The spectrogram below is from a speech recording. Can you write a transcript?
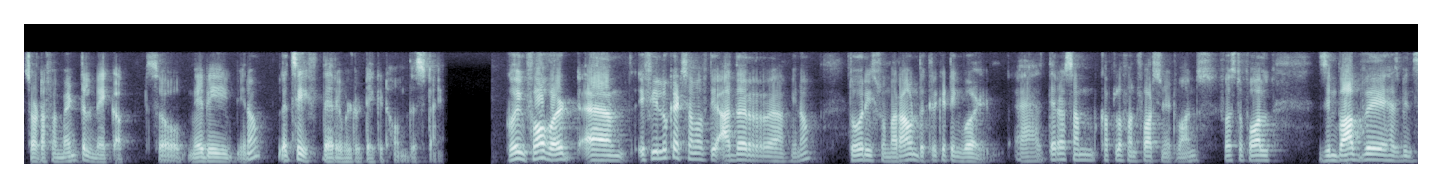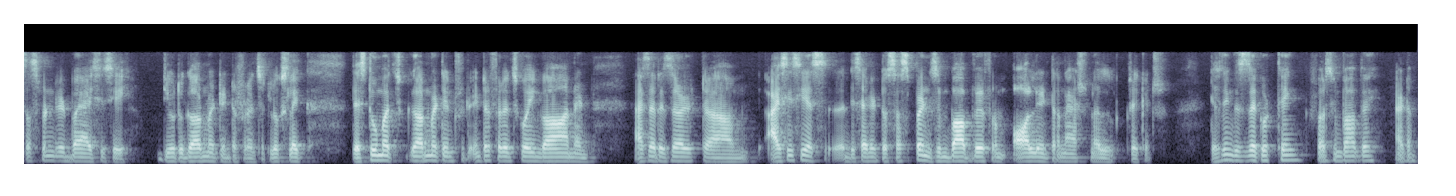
sort of a mental makeup. So maybe, you know, let's see if they're able to take it home this time. Going forward, um, if you look at some of the other, uh, you know, stories from around the cricketing world, uh, there are some couple of unfortunate ones. First of all, Zimbabwe has been suspended by ICC due to government interference. It looks like there's too much government inter- interference going on, and as a result, um, ICC has decided to suspend Zimbabwe from all international cricket. Do you think this is a good thing for Zimbabwe, Adam?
